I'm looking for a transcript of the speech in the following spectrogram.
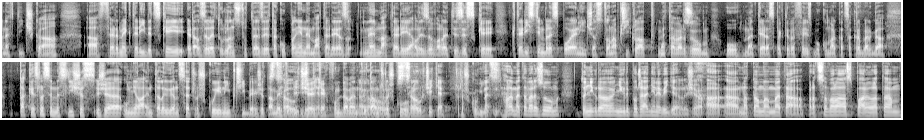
NFTčka a firmy, které vždycky razily tuhle tu tezi, tak úplně nematerializovaly ty zisky, které s tím byly spojený často. Například metaverzum u Mety, respektive Facebooku Marka Zuckerberga. Tak jestli si myslíš, že umělá inteligence je trošku jiný příběh, že tam je, že těch fundamentů no jo, tam trošku, zcela určitě. trošku víc. Me, hele, metaverzum, to nikdo nikdy pořádně neviděl. Že jo? A, a na tom Meta pracovala, spálila tam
